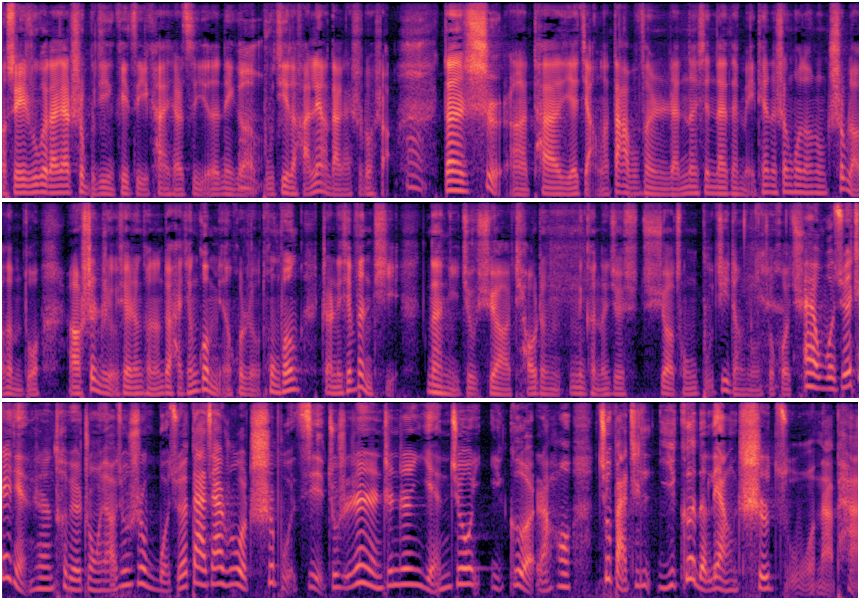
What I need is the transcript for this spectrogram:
啊，所以如果大家吃补剂，你可以自己看一下自己的那个嗯补剂的含量大概是多少。嗯但是啊，他也讲了，大部分人呢现在在每天的生活当中吃不了这么多，然后甚至有些人可能对海鲜过敏或者有痛风这样的一些问题，那你就需要调整，你可能就需要从补剂当中去获取。哎，我觉得这点真的特别重要。就是我觉得大家如果吃补剂，就是认认真真研究一个，然后就把这一个的量吃足，哪怕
